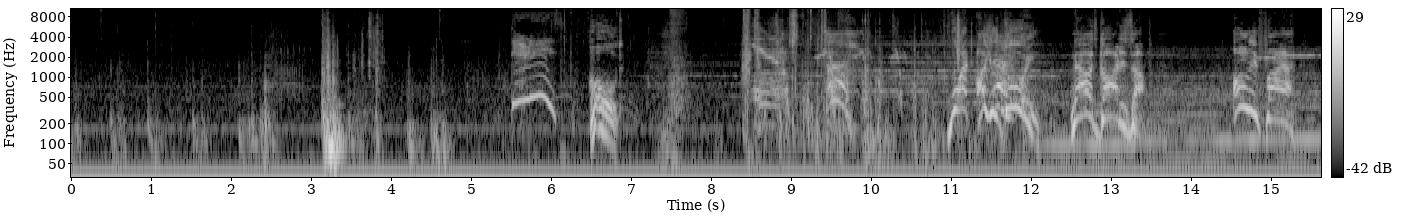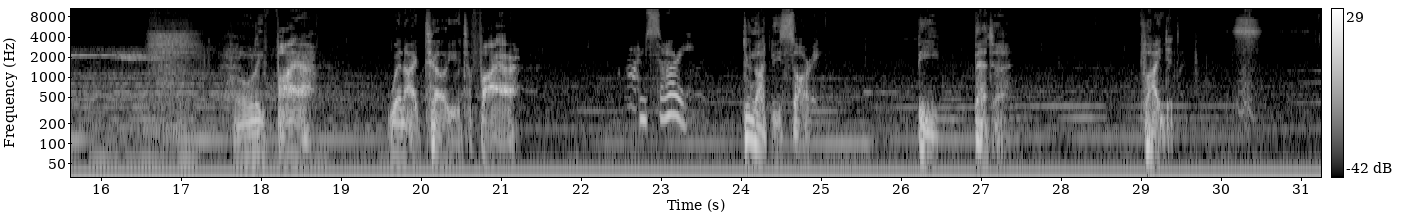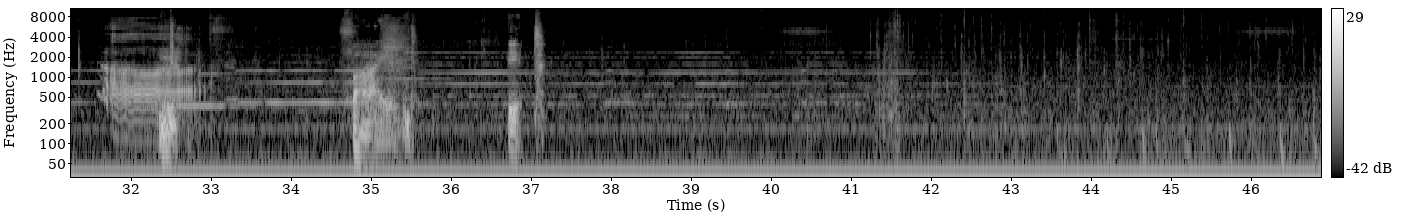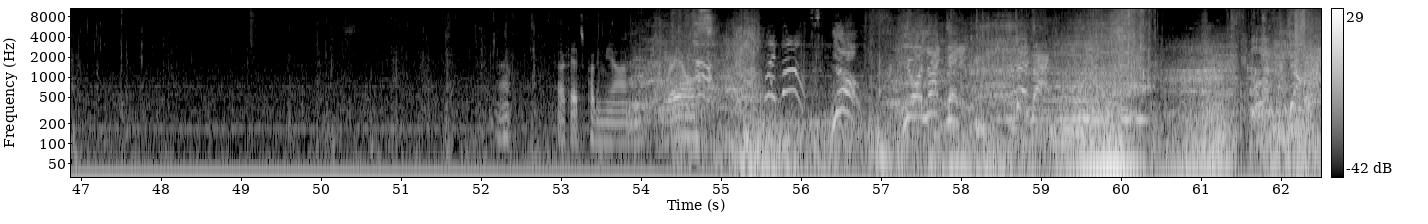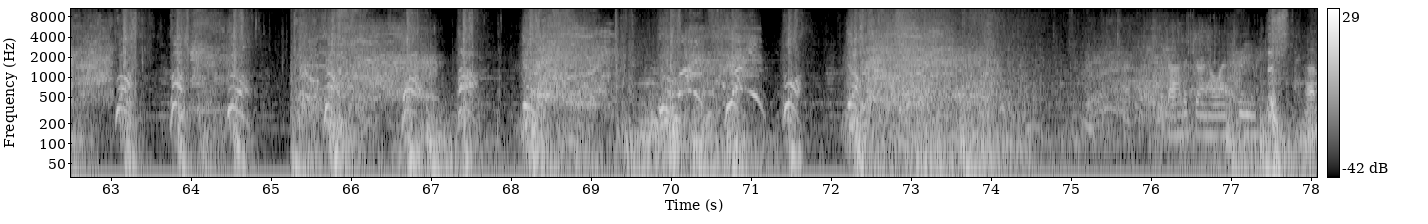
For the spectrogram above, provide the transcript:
Sorry. do not be sorry. Be better. On rails. My bow! No! You are not ready! Stay back! got a journal entry. Uh,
